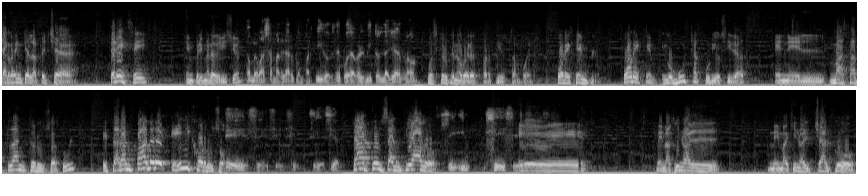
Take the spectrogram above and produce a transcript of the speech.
Arranca la fecha 13 en primera división. No me vas a amargar con partidos después de haber visto el de ayer, ¿no? Pues creo que no verás partidos tan buenos. Por ejemplo, por ejemplo, tengo mucha curiosidad en el Mazatlán Cruz Azul estarán padre e hijo ruso. Sí, sí, sí, sí, sí, es cierto. Chaco Santiago. Sí, sí, sí. Eh, me imagino al, me imagino al Chaco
